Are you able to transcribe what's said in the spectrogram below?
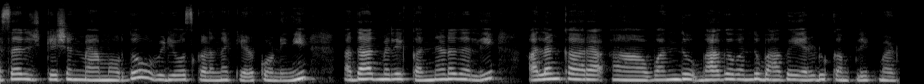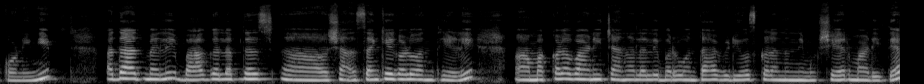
ಎಸ್ ಆರ್ ಎಜುಕೇಷನ್ ಮ್ಯಾಮ್ ಅವ್ರದ್ದು ವಿಡಿಯೋಸ್ಗಳನ್ನು ಕೇಳ್ಕೊಂಡಿನಿ. ಅದಾದಮೇಲೆ ಕನ್ನಡದಲ್ಲಿ ಅಲಂಕಾರ ಒಂದು, ಭಾಗ ಒಂದು, ಭಾಗ ಎರಡು ಕಂಪ್ಲೀಟ್ ಮಾಡ್ಕೊಂಡಿನಿ. ಅದಾದಮೇಲೆ ಭಾಗಲಬ್ಧ ಸಂಖ್ಯೆಗಳು ಅಂಥೇಳಿ ಮಕ್ಕಳ ವಾಣಿ ಚಾನಲಲ್ಲಿ ಬರುವಂತಹ ವಿಡಿಯೋಸ್ಗಳನ್ನು ನಿಮಗೆ ಶೇರ್ ಮಾಡಿದ್ದೆ.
